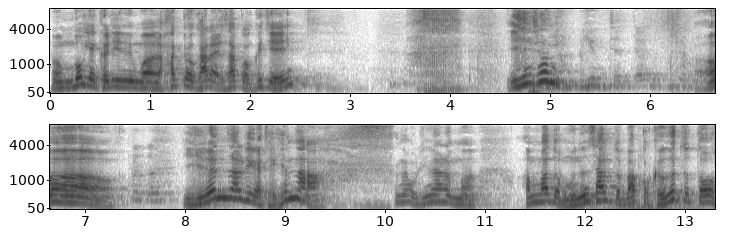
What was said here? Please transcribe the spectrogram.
어, 목에 걸리는 뭐 학교 가라 해서 그지? 하, 이런 어 이런 난리가 되겠나? 하, 우리나라는 뭐 엄마도 묻는 사람도 맞고 그것도 또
